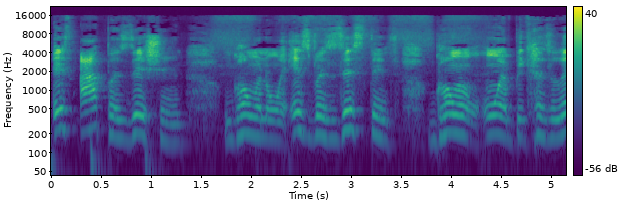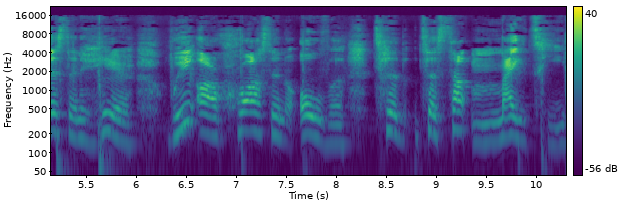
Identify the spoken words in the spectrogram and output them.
It's opposition going on. It's resistance going on because listen here, we are crossing over to, to something mighty.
